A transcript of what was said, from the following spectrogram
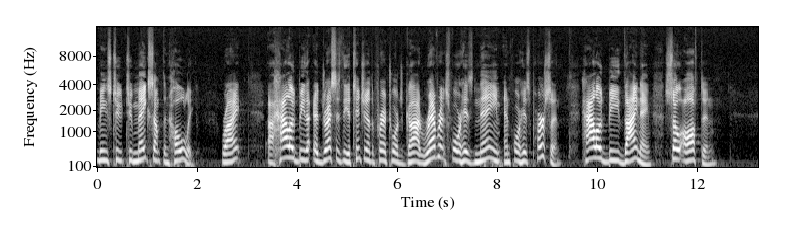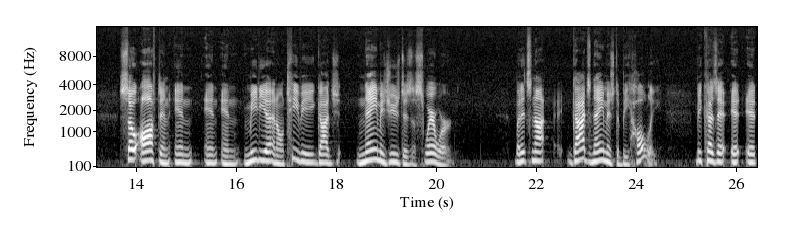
means to, to make something holy, right? Uh, hallowed be the, addresses the attention of the prayer towards God, reverence for his name and for his person. Hallowed be thy name. So often, so often in, in, in media and on TV, God's name is used as a swear word. But it's not, God's name is to be holy because it, it, it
